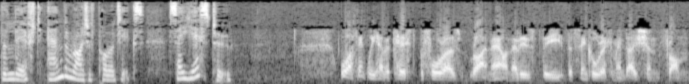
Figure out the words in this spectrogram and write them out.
the left and the right of politics say yes to? Well, I think we have a test before us right now, and that is the, the Finkel recommendation from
